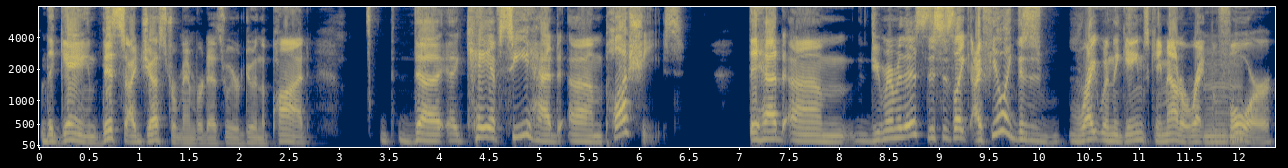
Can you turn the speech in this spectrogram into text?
the game, this I just remembered as we were doing the pod, the uh, KFC had um plushies. They had um do you remember this? This is like I feel like this is right when the games came out or right Mm. before.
